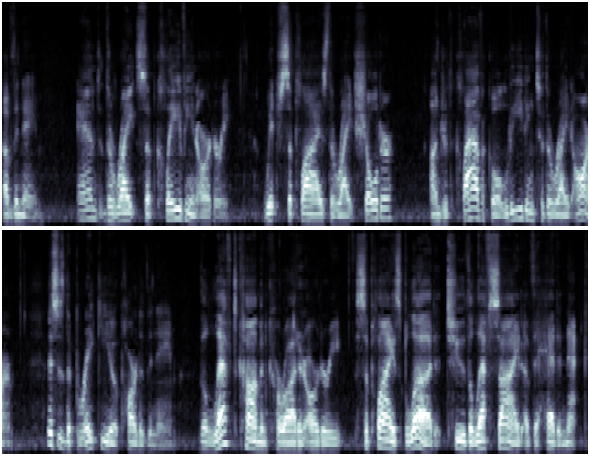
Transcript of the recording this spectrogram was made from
of the name, and the right subclavian artery, which supplies the right shoulder under the clavicle leading to the right arm. This is the brachio part of the name. The left common carotid artery supplies blood to the left side of the head and neck.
